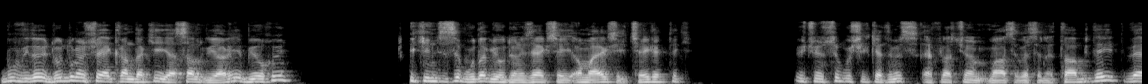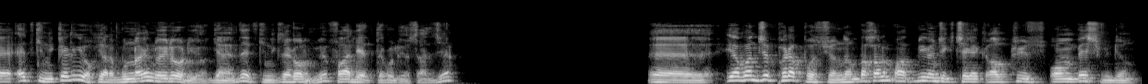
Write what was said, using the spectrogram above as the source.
bu videoyu durdurun şu ekrandaki yasal uyarıyı bir okuyun. İkincisi burada gördüğünüz her şey ama her şey çeyreklik. Üçüncüsü bu şirketimiz enflasyon muhasebesine tabi değil ve etkinlikleri yok. Yani bunların öyle oluyor. Genelde etkinlikler olmuyor. Faaliyetler oluyor sadece. Ee, yabancı para pozisyonundan bakalım. Bir önceki çeyrek 615 milyon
